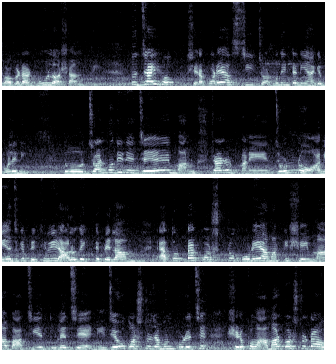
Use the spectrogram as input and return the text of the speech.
ঝগড়ার মূল অশান্তি। তো যাই হোক, সেটা পরে আসছি, জন্মদিনটা নিয়ে আগে বলে নিই। তো জন্মদিনে যে মানুষটার মানে জন্য আমি আজকে পৃথিবীর আলো দেখতে পেলাম, এতটা কষ্ট করে আমাকে সেই মা বাঁচিয়ে তুলেছে, নিজেও কষ্ট যেমন করেছে, সেরকম আমার কষ্টটাও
